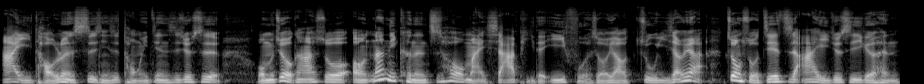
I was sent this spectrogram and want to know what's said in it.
阿姨讨论事情是同一件事，就是。我们就有跟他说，哦，那你可能之后买虾皮的衣服的时候要注意一下，因为众所皆知，阿姨就是一个很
